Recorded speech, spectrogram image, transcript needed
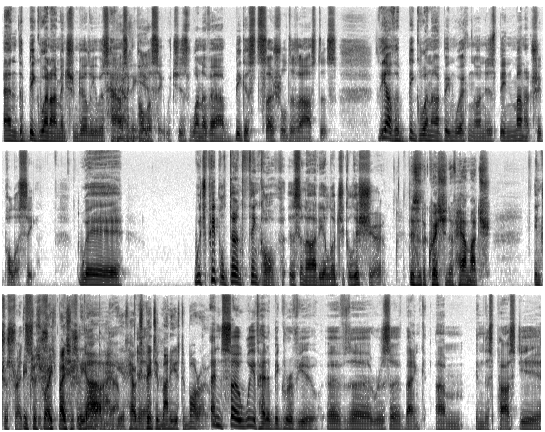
and the big one I mentioned earlier was housing, policy, which is one of our biggest social disasters. The other big one I've been working on has been monetary policy, where which people don't think of as an ideological issue. This is the question of how much Interest rates. interest rates basically should go up are, yes, how Yeah. expensive money is to borrow. And so we've had a big review of the Reserve Bank um, in this past year,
